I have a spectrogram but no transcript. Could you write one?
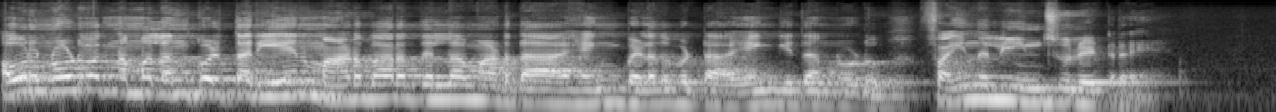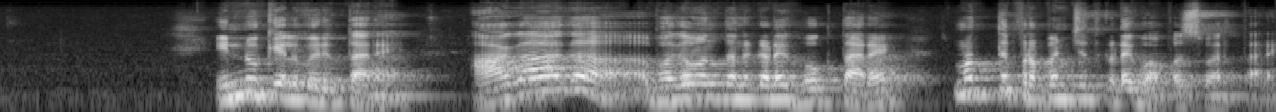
ಅವರು ನೋಡುವಾಗ ನಮ್ಮಲ್ಲಿ ಅಂದ್ಕೊಳ್ತಾರೆ ಏನು ಮಾಡಬಾರದೆಲ್ಲ ಮಾಡ್ದ, ಹೆಂಗೆ ಬೆಳೆದು ಬಿಟ್ಟ ಹೆಂಗಿದ ನೋಡು. ಫೈನಲಿ ಇನ್ಸುಲೇಟ್ರೆ ಇನ್ನೂ ಕೆಲವರು ಇರ್ತಾರೆ ಆಗಾಗ ಭಗವಂತನ ಕಡೆಗೆ ಹೋಗ್ತಾರೆ, ಮತ್ತೆ ಪ್ರಪಂಚದ ಕಡೆಗೆ ವಾಪಸ್ ಬರ್ತಾರೆ.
